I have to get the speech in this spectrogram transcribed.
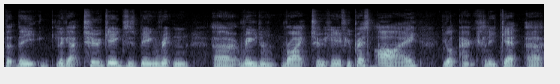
that the look at two gigs is being written uh, read and write to here. If you press I, you'll actually get a,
